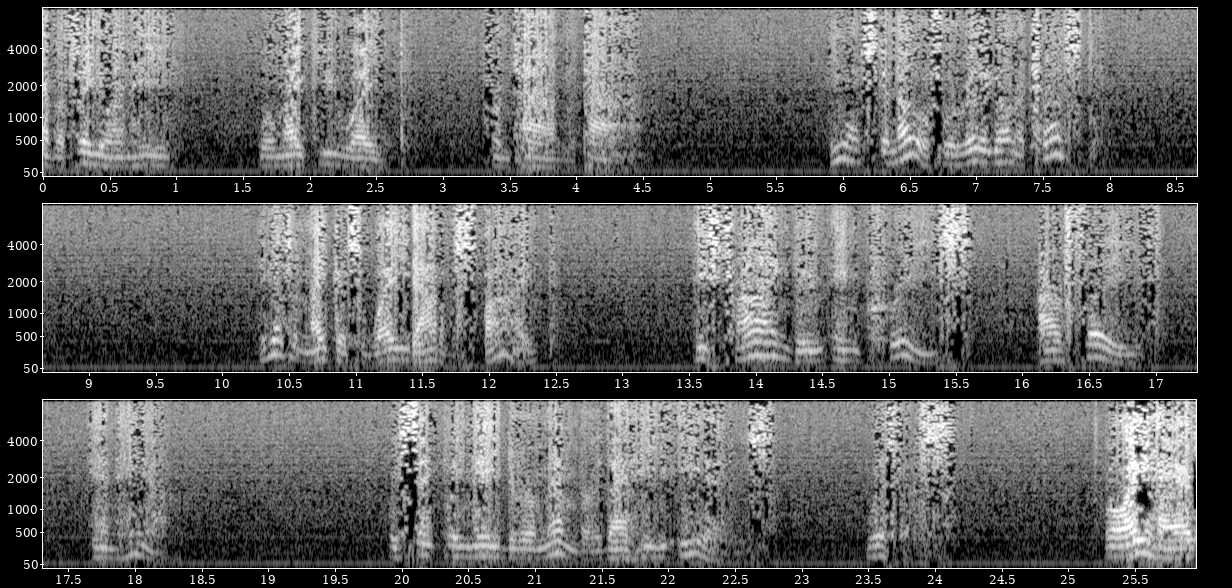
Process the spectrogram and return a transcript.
have a feeling he will make you wait from time to time. He wants to know if we're really going to trust him. He doesn't make us wait out of spite. He's trying to increase our faith in him. We simply need to remember that he is with us. Well, Ahaz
